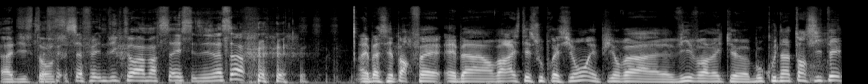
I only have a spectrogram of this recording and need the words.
à distance. ça fait, une victoire à Marseille, c'est déjà ça. Eh ben c'est parfait. Eh ben on va rester sous pression et puis on va vivre avec euh, beaucoup d'intensité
